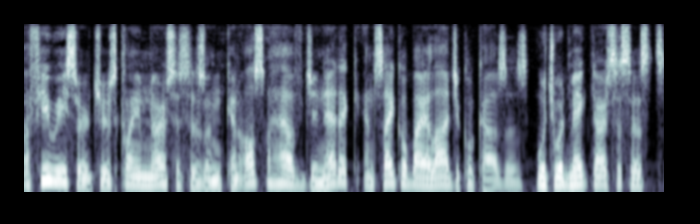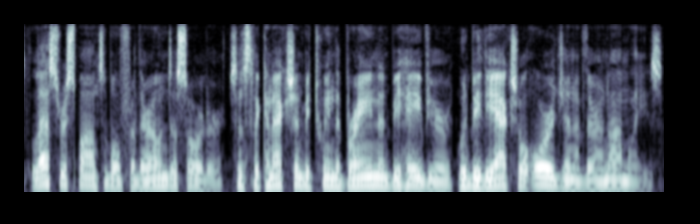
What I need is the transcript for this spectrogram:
A few researchers claim narcissism can also have genetic and psychobiological causes, which would make narcissists less responsible for their own disorder, since the connection between the brain and behavior would be the actual origin of their anomalies.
